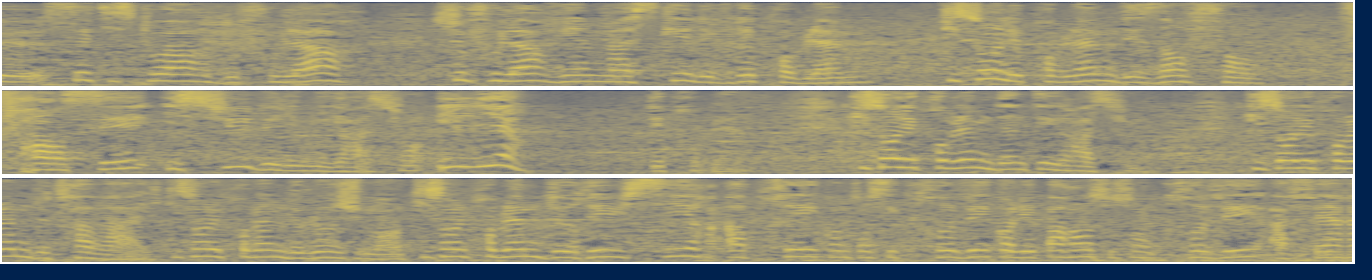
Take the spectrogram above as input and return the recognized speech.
que cette histoire de foulard, ce foulard vient masquer les vrais problèmes, qui sont les problèmes des enfants français issus de l'immigration. Il y a des problèmes, qui sont les problèmes d'intégration, qui sont les problèmes de travail, qui sont les problèmes de logement, qui sont les problèmes de réussir après, quand on s'est crevé, quand les parents se sont crevés à faire,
